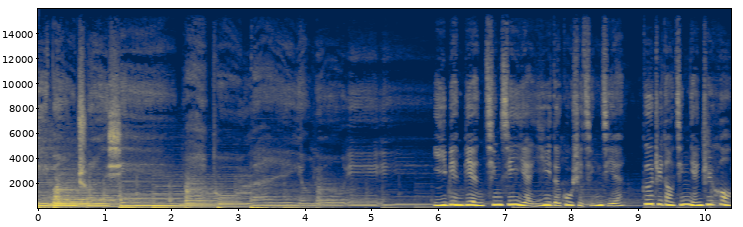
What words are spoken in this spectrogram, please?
年溪傍春熙，浦来杨柳依依。一遍遍清新演绎的故事情节，搁置到今年之后，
